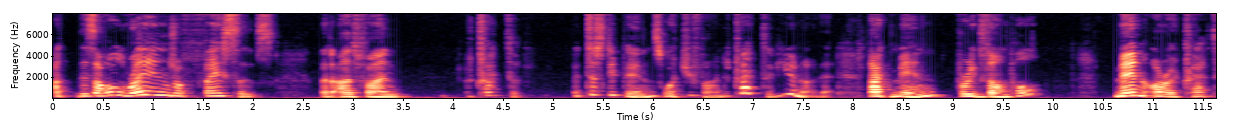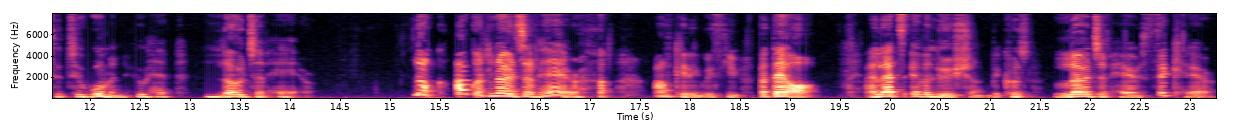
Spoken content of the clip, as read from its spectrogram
I, there's a whole range of faces that I find attractive. It just depends what you find attractive. You know that. Like men, for example, men are attracted to women who have loads of hair. Look, I've got loads of hair. I'm kidding with you, but they are. And that's evolution because loads of hair, thick hair,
